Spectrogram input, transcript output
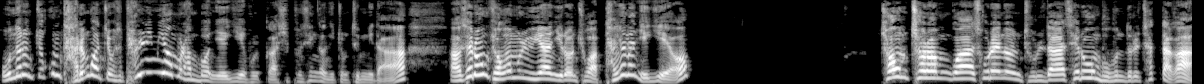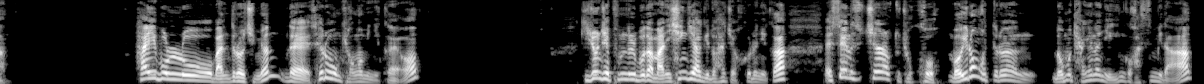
오늘은 조금 다른 관점에서 편리미엄을 한번 얘기해 볼까 싶은 생각이 좀 듭니다. 아, 새로운 경험을 위한 이런 조합 당연한 얘기예요. 처음처럼과 소래는 둘 다 새로운 부분들을 찾다가 하이볼로 만들어지면 네 새로운 경험이니까요. 기존 제품들보다 많이 신기하기도 하죠. 그러니까 SNS 추천력도 좋고 뭐 이런 것들은 너무 당연한 얘기인 것 같습니다.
